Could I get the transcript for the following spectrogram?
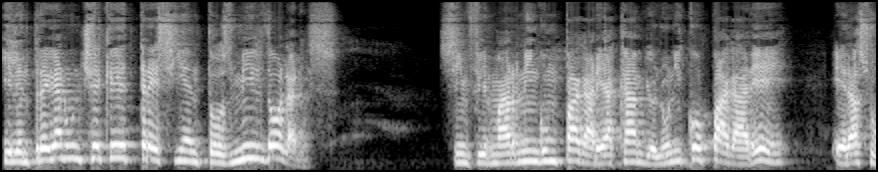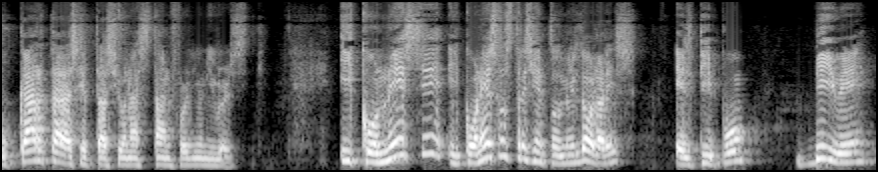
Y le entregan un cheque de 300 mil dólares sin firmar ningún pagaré a cambio. El único pagaré era su carta de aceptación a Stanford University. Y con, ese, y con esos 300 mil dólares, el tipo vive,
